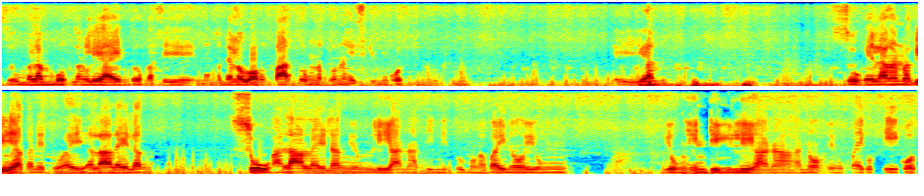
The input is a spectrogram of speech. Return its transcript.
So, malambot lang lihain to kasi nakadalawang patong na to na skin coat. Ayan. So, kailangan magliha ka nito ay alalay lang. So, alalay lang yung liha natin nito mga bay, no? Yung yung hindi iliha na ano, yung paikot-ikot.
